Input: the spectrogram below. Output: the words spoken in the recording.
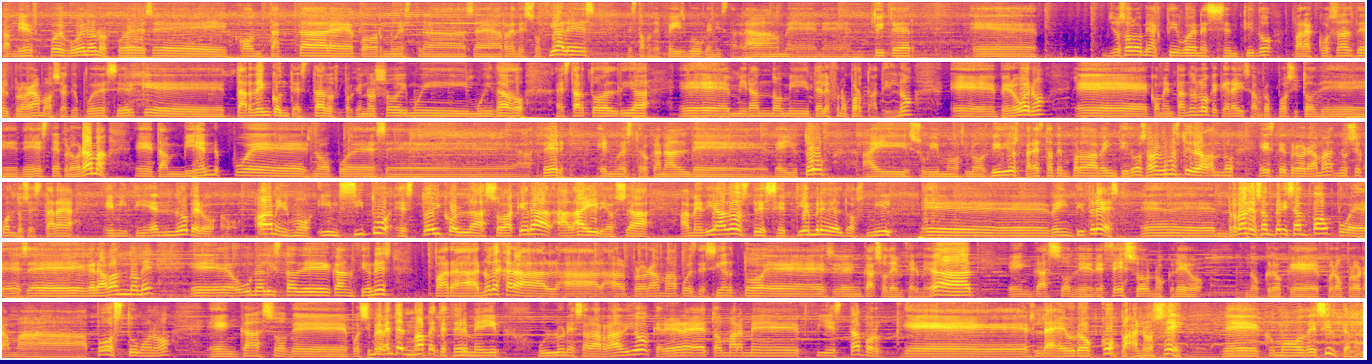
También, pues bueno, nos puedes eh, contactar por nuestras redes sociales. Estamos en Facebook, en Instagram, en, en Twitter yo solo me activo en ese sentido para cosas del programa, o sea que puede ser que tarde en contestaros, porque no soy muy, muy dado a estar todo el día eh, mirando mi teléfono portátil, ¿no? Eh, pero bueno, eh, comentadnos lo que queráis a propósito de, este programa. también, pues, no puedes hacer en nuestro canal de, de YouTube Ahí subimos los vídeos para esta temporada 22. Ahora mismo estoy grabando este programa, no sé cuándo se estará emitiendo, pero ahora mismo, in situ, estoy con la sobaquera al aire, o sea, a mediados de septiembre del 2023. en Radio San Peri y San Pau, pues eh, grabándome eh, una lista de canciones para no dejar al, programa pues desierto en caso de enfermedad, en caso de deceso, no creo, no creo que fuera un programa póstumo, ¿no? En caso de, pues simplemente no apetecerme ir un lunes a la radio, querer eh, tomarme fiesta porque es la Eurocopa, no sé, eh, cómo decírtelo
